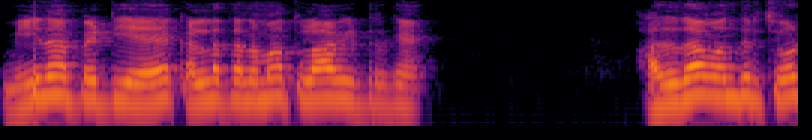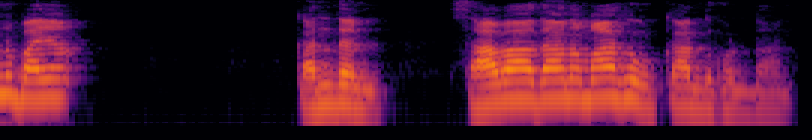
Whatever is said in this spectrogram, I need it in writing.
மீனா பெட்டியை கள்ளத்தனமாக துளாவிட்டு இருக்கேன் அதுதான் வந்துருச்சோன்னு பயம். கந்தன் சாவாதானமாக உட்கார்ந்து கொண்டான்.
